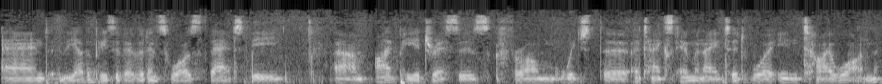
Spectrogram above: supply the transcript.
And the other piece of evidence was that the um, IP addresses from which the attacks emanated were in Taiwan,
